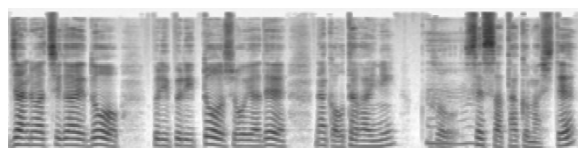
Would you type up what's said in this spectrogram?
ジャンルは違えどプリプリと庄屋でなんかお互いにそう切磋琢磨して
